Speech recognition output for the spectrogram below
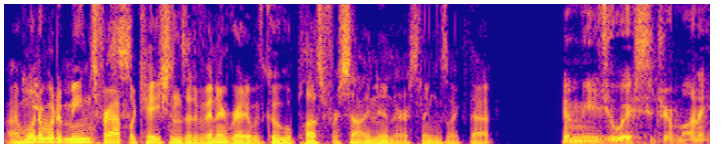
I wonder what it means for applications that have integrated with Google Plus for sign in or things like that. It means you wasted your money.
